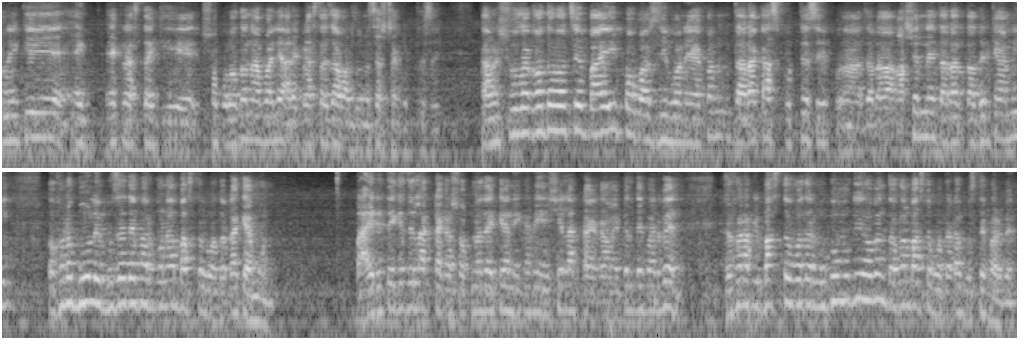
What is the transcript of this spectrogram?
অনেকে এক এক রাস্তায় গিয়ে সফলতা না পাইলে আরেক রাস্তায় যাওয়ার জন্য চেষ্টা করতেছে। কারণ সোজা কথা হচ্ছে বাই প্রবাস জীবনে এখন যারা কাজ করতেছে যারা আসেন নাই, তারা, তাদেরকে আমি কখনো বলে বুঝাতে পারব না বাস্তবতাটা কেমন। বাইরে থেকে যে লাখ টাকা স্বপ্ন দেখেন, এখানে এসে লাখ টাকা কামাই ফেলতে পারবেন যখন আপনি বাস্তবতার মুখোমুখি হবেন তখন বাস্তবতাটা বুঝতে পারবেন।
